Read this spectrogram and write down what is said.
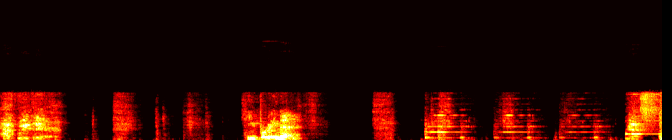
Halfway there. Keep breathing. Rest.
